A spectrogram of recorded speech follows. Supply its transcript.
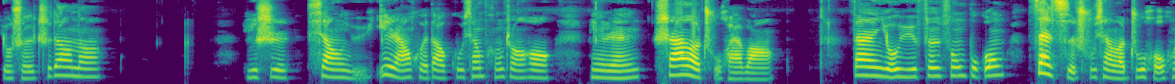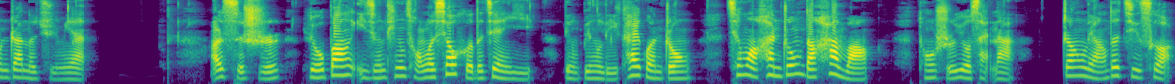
有谁知道呢？于是项羽毅然回到故乡彭城后，命人杀了楚怀王。但由于分封不公，再次出现了诸侯混战的局面。而此时，刘邦已经听从了萧何的建议，领兵离开关中，前往汉中当汉王，同时又采纳张良的计策，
